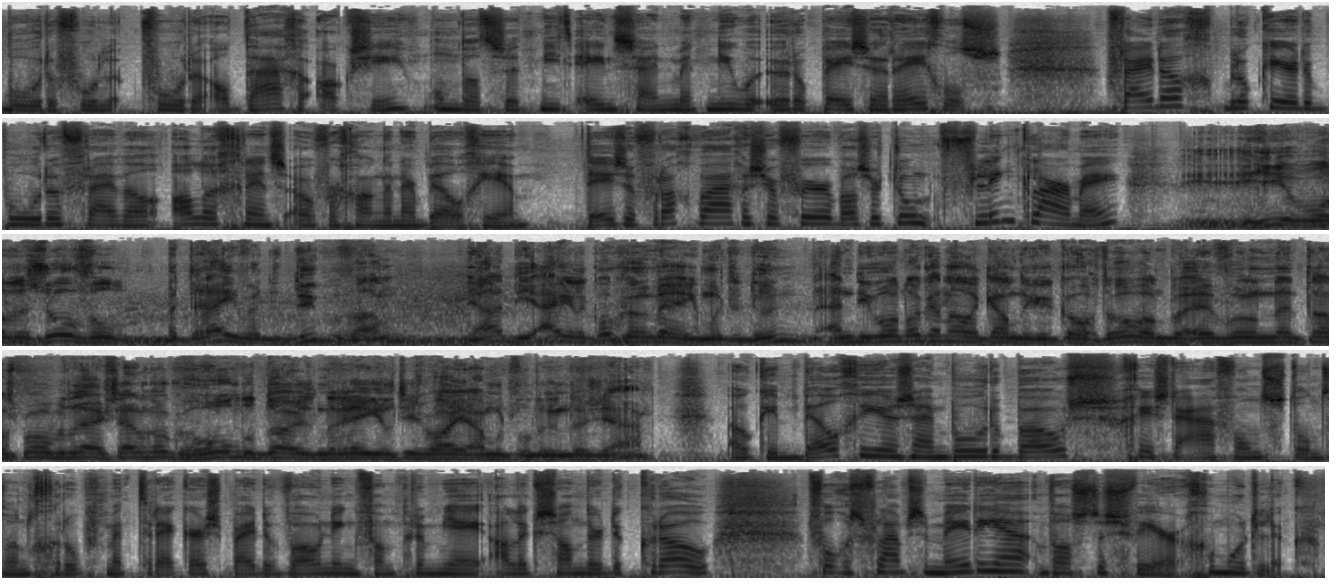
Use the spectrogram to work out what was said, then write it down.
Boeren voeren al dagen actie omdat ze het niet eens zijn met nieuwe Europese regels. Vrijdag blokkeerden boeren vrijwel alle grensovergangen naar België. Deze vrachtwagenchauffeur was er toen flink klaar mee. Hier worden zoveel bedrijven de dupe van, ja, die eigenlijk ook hun werk moeten doen. En die worden ook aan alle kanten gekocht hoor. Want eh, voor een transportbedrijf zijn er ook honderdduizenden regeltjes waar je aan moet voldoen. Dus ja. Ook in België zijn boeren boos. Gisteravond stond een groep met trekkers bij de woning van premier Alexander de Croo. Volgens Vlaamse media was de sfeer gemoedelijk.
